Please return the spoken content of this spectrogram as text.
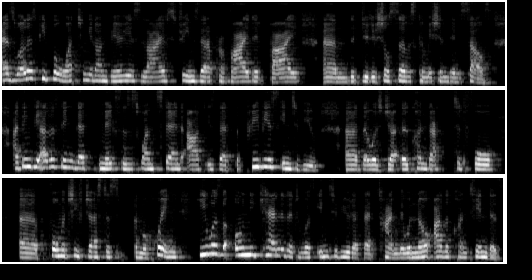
as well as people watching it on various live streams that are provided by um, the Judicial Service Commission themselves. I think the other thing that makes this one stand out is that the previous interview uh, that was ju- uh, conducted for uh, former Chief Justice Mogoeng, he was the only candidate who was interviewed at that time. There were no other contenders.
